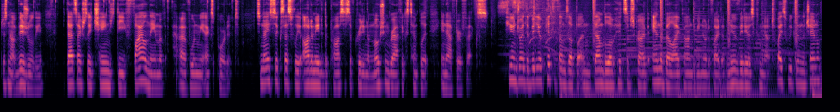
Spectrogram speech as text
just not visually. But that's actually changed the file name of, of when we export it. So now you successfully automated the process of creating a motion graphics template in After Effects. If you enjoyed the video, hit the thumbs up button, down below hit subscribe and the bell icon to be notified of new videos coming out twice weekly on the channel,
